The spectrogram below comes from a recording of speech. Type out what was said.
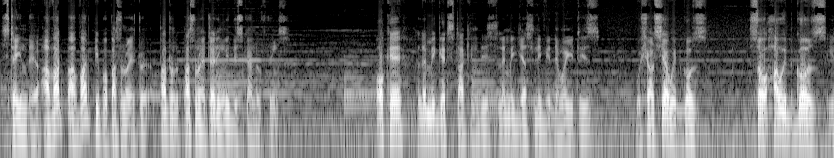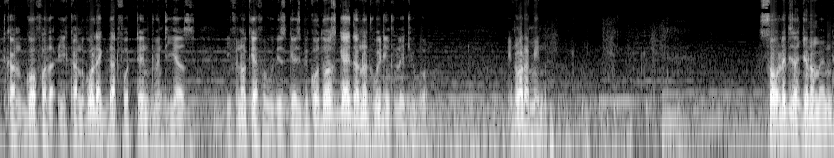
stay in there. I've had, I've had people personally, personally telling me these kind of things. Okay, let me get stuck in this. Let me just leave it the way it is. We shall see how it goes. So how it goes, it can go for that. It can go like that for 10, 20 years if you're not careful with these guys because those guys are not willing to let you go. You know what I mean? So, ladies and gentlemen,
